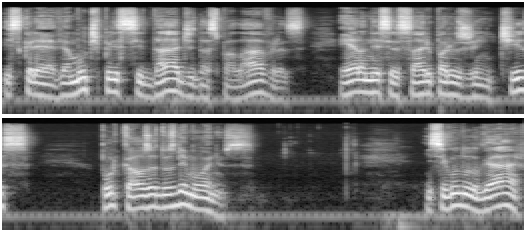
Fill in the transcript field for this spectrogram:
escreve: a multiplicidade das palavras era necessário para os gentis por causa dos demônios. Em segundo lugar,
